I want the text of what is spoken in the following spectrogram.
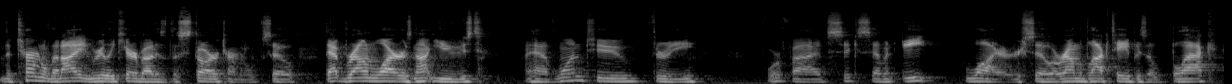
the terminal that I really care about is the star terminal. So that brown wire is not used. I have one, two, three, four, five, six, seven, eight wires. So around the black tape is a black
